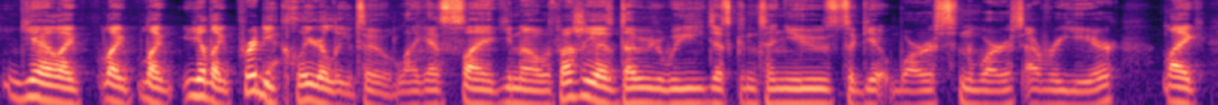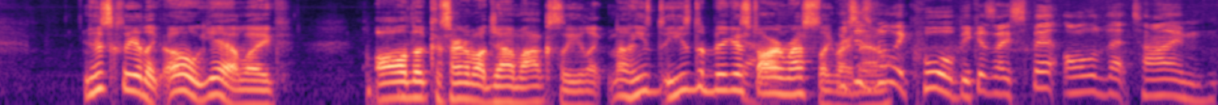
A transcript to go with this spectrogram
Yeah, like like like yeah, like pretty clearly too. Like it's like you know, especially as WWE just continues to get worse and worse every year. Like it's clear, like oh yeah, like all the concern about John Moxley, like no, he's he's the biggest star in wrestling right now. Which is now. really cool because I spent all of that time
